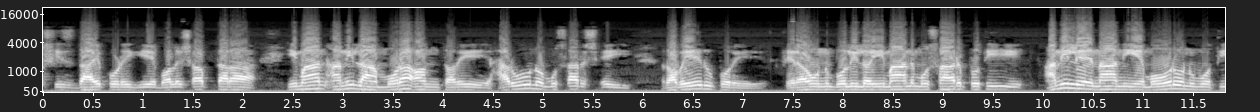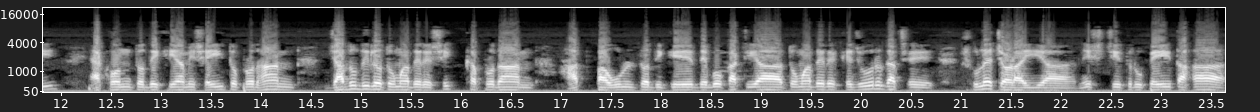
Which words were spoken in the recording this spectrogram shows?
সিজদায় পড়ে গিয়ে বলে সব তারা ইমান আনিলাম মোরা অন্তরে, হারুন ও মুসার সেই রবের উপরে। ফেরাউন বলিল ইমান মুসার প্রতি আনিলে না নিয়ে মোর অনুমতি, এখন তো দেখি আমি সেই তো প্রধান, জাদু দিল তোমাদের শিক্ষা প্রদান, হাত পা উল্টো দিকে দেব কাটিয়া তোমাদের খেজুর গাছে শুলে চড়াইয়া, নিশ্চিত রূপেই তাহা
